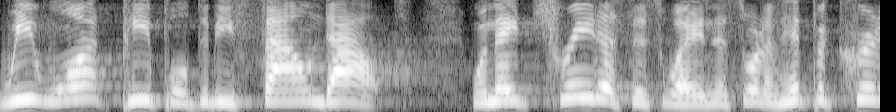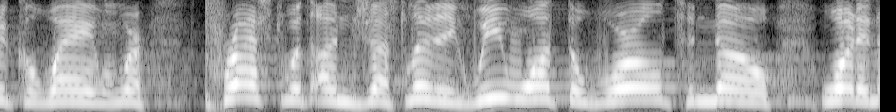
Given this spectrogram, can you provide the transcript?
We want people to be found out. When they treat us this way, in this sort of hypocritical way, when we're pressed with unjust living, we want the world to know what an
